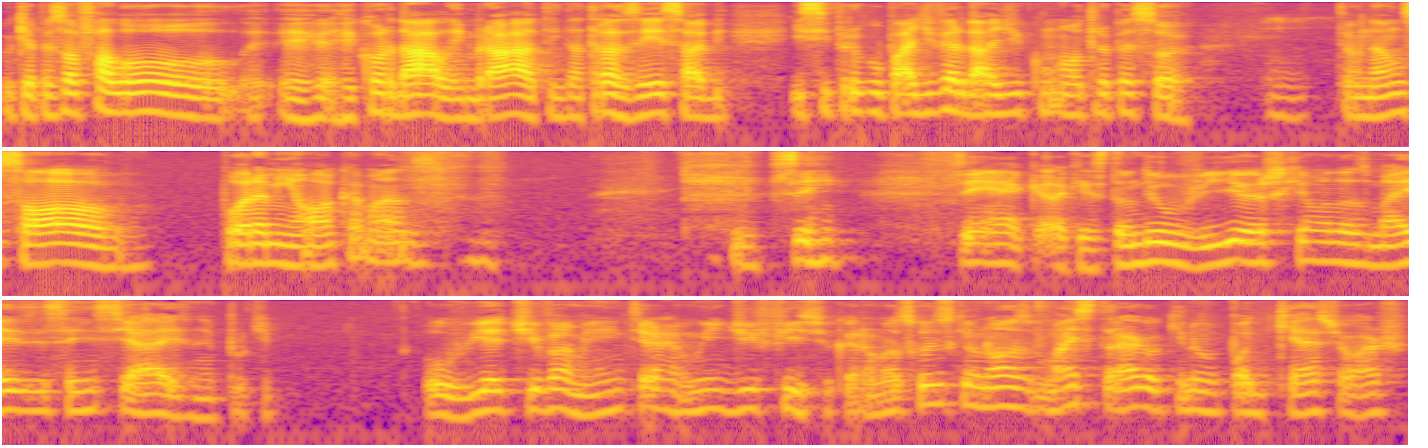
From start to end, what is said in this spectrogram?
o que a pessoa falou, recordar, lembrar, tentar trazer, sabe? E se preocupar de verdade com a outra pessoa. Hum. Então, não só pôr a minhoca, mas. Sim. Sim, é, a questão de ouvir eu acho que é uma das mais essenciais, né? Porque ouvir ativamente é realmente difícil, cara. Uma das coisas que eu mais trago aqui no podcast, eu acho,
